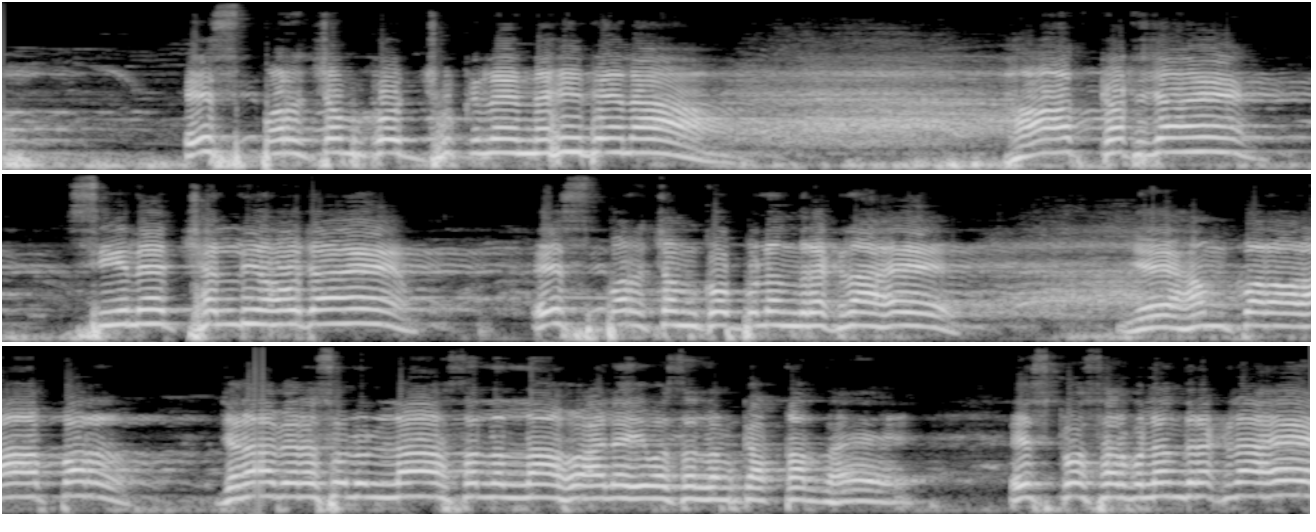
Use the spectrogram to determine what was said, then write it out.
اس پرچم کو جھکنے نہیں دینا۔ ہاتھ کٹ جائیں، سینے چھلنی ہو جائیں، اس پرچم کو بلند رکھنا ہے۔ یہ ہم پر اور آپ پر جناب رسول اللہ صلی اللہ علیہ وسلم کا قرض ہے۔ اس کو سربلند رکھنا ہے،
